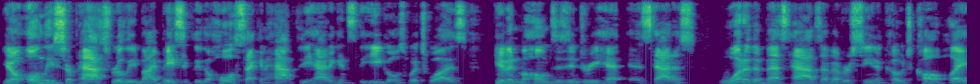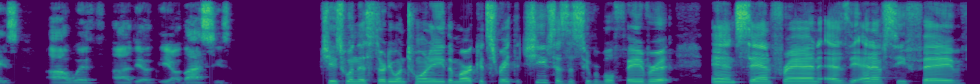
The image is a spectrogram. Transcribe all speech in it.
You know, only surpassed really by basically the whole second half that he had against the Eagles, which was given Mahomes' injury hit, status one of the best halves I've ever seen a coach call plays uh, with uh, the you know last season. Chiefs win this 31-20. The markets rate the Chiefs as the Super Bowl favorite and San Fran as the NFC fave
